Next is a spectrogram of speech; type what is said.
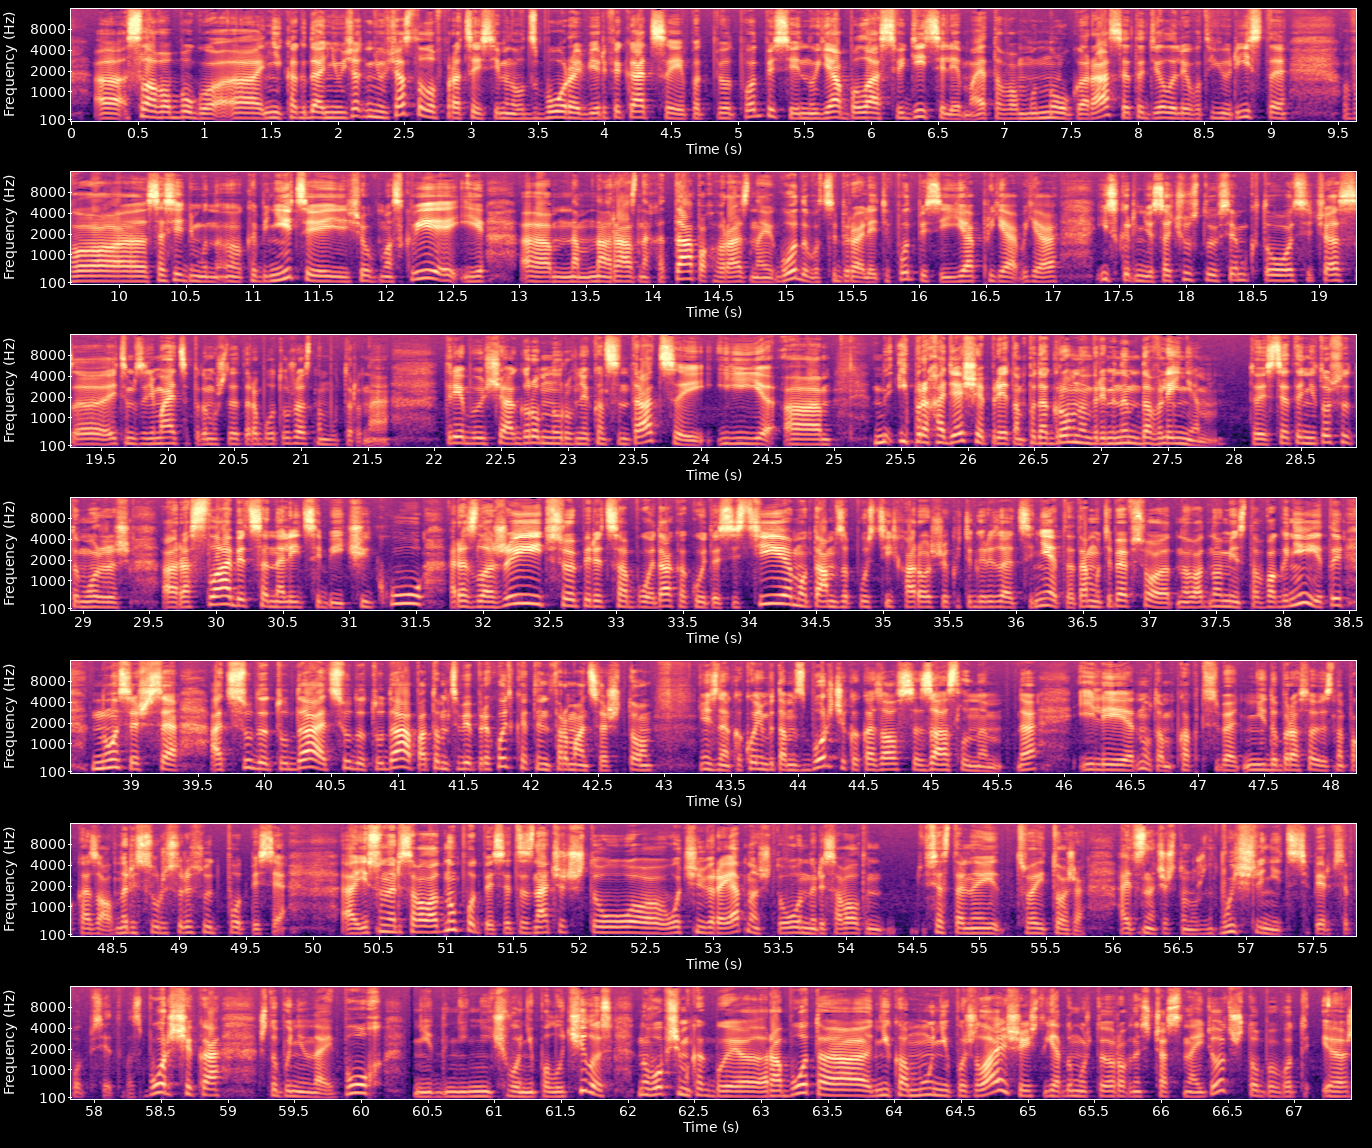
слава богу, никогда не участвовала в процессе именно вот сбора, верификации подписей, но я была свидетелем этого много раз, это делали вот юристы в соседнем э, кабинете еще в Москве, и э, на разных этапах, в разные годы вот собирали эти подписи, и я, я, я искренне сочувствую всем, кто сейчас э, этим занимается, потому что эта работа ужасно муторная, требующая огромного уровня концентрации и, э, и проходящая при этом под огромным временным давлением. То есть это не то, что ты можешь а, расслабиться, налить себе чайку, разложить все перед собой, да, какую-то систему, там запустить хорошую категоризацию. Нет, а там у тебя все одно, одно место в огне, и ты носишься отсюда туда, отсюда туда, а потом тебе приходит какая-то информация, что, не знаю, какой-нибудь там сборчик оказался засланным, да, или, ну, там, как-то себя недобросовестно показал, нарисует, рисует подписи. А если он нарисовал одну подпись, это значит, что очень вероятно, что он нарисовал там все остальные свои тоже. А это значит, что нужно вычленить теперь все подписи этого сборщика, чтобы, не дай бог, ни, ни, ничего не получилось. Ну, в общем, как бы работа никому не пожелаешь, и я думаю, что ровно сейчас найдет, чтобы вот, э,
